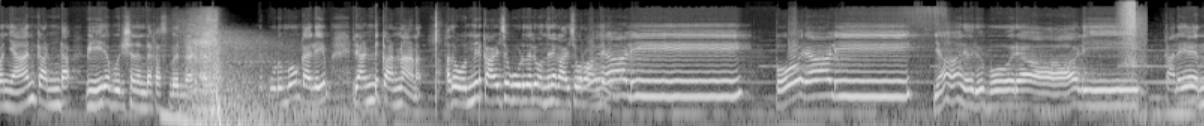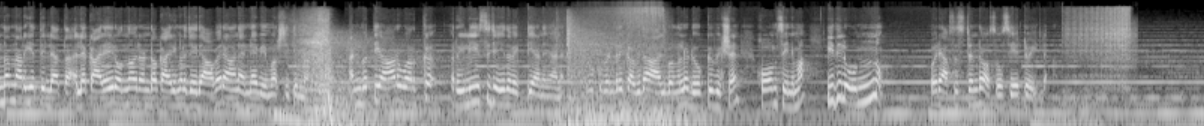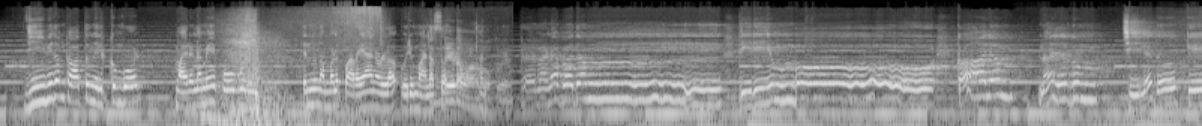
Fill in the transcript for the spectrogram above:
അപ്പം ഞാൻ കണ്ട വീരപുരുഷൻ എന്റെ ഹസ്ബൻഡാണ് കുടുംബവും കലയും രണ്ട് കണ്ണാണ്. അത് ഒന്നിന് കാഴ്ച കൂടുതലും ഒന്നിന് കാഴ്ച കുറവാണ്. പോരാളി പോരാളി ഞാനൊരു പോരാളി. കലയെ എന്തെന്നറിയത്തില്ലാത്ത അല്ല കലയിൽ ഒന്നോ രണ്ടോ കാര്യങ്ങൾ ചെയ്ത് അവരാണ് എന്നെ വിമർശിക്കുന്നത്. അൻപത്തി ആറ് വർക്ക് റിലീസ് ചെയ്ത വ്യക്തിയാണ് ഞാൻ ഡോക്യുമെന്ററി കവിത ആൽബങ്ങൾ ഡോക്യു ഫിക്ഷൻ ഹോം സിനിമ ഇതിലൊന്നും ഒരു അസിസ്റ്റന്റോ അസോസിയേറ്റോ ഇല്ല. ജീവിതം കാത്തു നിൽക്കുമ്പോൾ മരണമേ പോകുന്നു എന്ന് നമ്മൾ പറയാനുള്ള ഒരു മനസ്സ്. ഭ്രമണപദം തിരിയുമ്പോൾ കാലം നൽകും ചിലതൊക്കെ.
